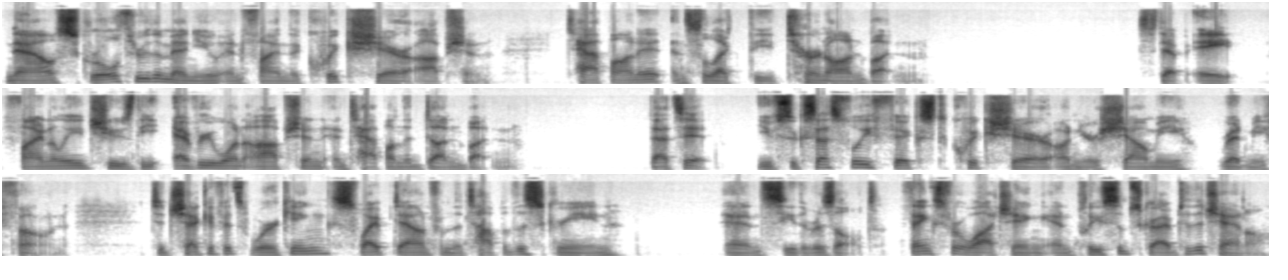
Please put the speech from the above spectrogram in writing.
Now scroll through the menu and find the quick share option. Tap on it and select the turn on button. Step 8. Finally, choose the everyone option and tap on the done button. That's it. You've successfully fixed quick share on your Xiaomi Redmi phone. To check if it's working, swipe down from the top of the screen and see the result. Thanks for watching and please subscribe to the channel.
